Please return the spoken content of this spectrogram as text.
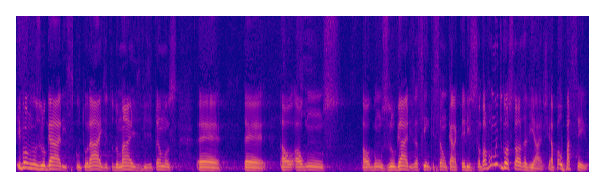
E vamos nos lugares culturais e tudo mais, visitamos é, é, alguns, alguns lugares assim que são característicos de São Paulo. Foi muito gostosa a viagem, o passeio.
